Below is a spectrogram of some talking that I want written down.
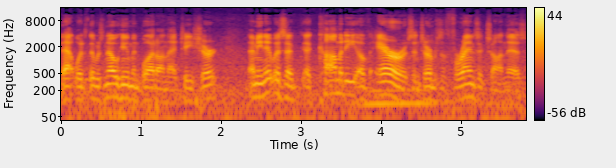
that was there was no human blood on that T-shirt. I mean, it was a, a comedy of errors in terms of forensics on this.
